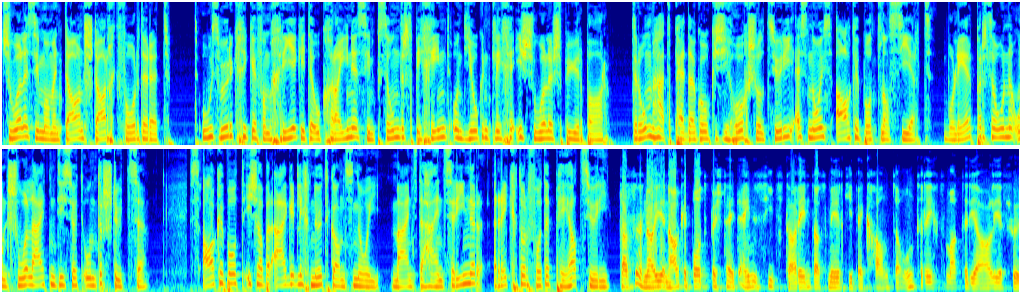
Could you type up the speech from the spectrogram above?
Die Schulen sind momentan stark gefordert. Die Auswirkungen vom Krieg in der Ukraine sind besonders bei Kindern und Jugendlichen in Schulen spürbar. Darum hat die Pädagogische Hochschule Zürich ein neues Angebot lanciert, wo Lehrpersonen und Schulleitende unterstützen Das Angebot ist aber eigentlich nicht ganz neu, meint Heinz Riener, Rektor der PH Zürich. Das neue Angebot besteht einerseits darin, dass wir die bekannten Unterrichtsmaterialien für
